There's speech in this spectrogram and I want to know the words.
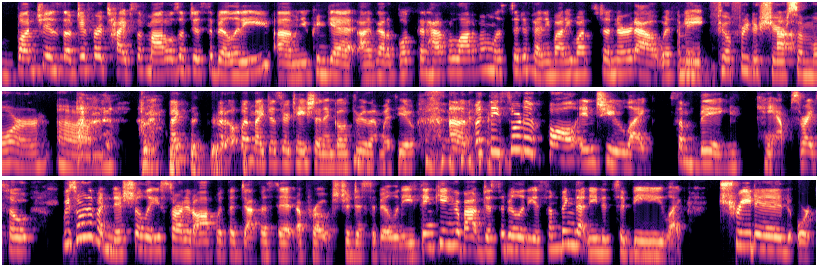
bunches of different types of models of disability. Um, you can get, I've got a book that has a lot of them listed if anybody wants to nerd out with I me. Mean, feel free to share um, some more. Um. I could open my dissertation and go through them with you. Uh, but they sort of fall into like some big camps, right? So we sort of initially started off with the deficit approach to disability, thinking about disability as something that needed to be like treated or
